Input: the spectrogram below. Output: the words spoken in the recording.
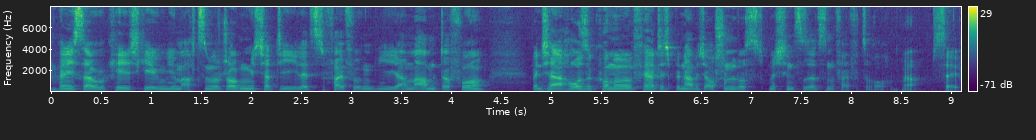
wenn ich sage, okay, ich gehe irgendwie um 18 Uhr joggen, ich hatte die letzte Pfeife irgendwie am Abend davor. Wenn ich nach Hause komme, fertig bin, habe ich auch schon Lust, mich hinzusetzen und Pfeife zu rauchen. Ja, safe.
